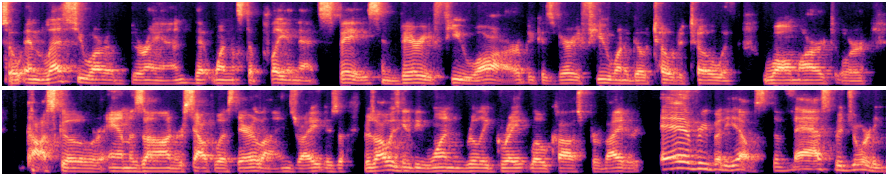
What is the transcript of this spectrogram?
So unless you are a brand that wants to play in that space, and very few are, because very few want to go toe to toe with Walmart or Costco or Amazon or Southwest Airlines, right? There's a, there's always going to be one really great low cost provider. Everybody else, the vast majority,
